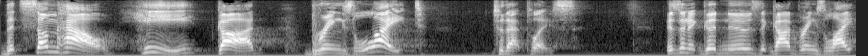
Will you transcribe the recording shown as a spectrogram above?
that somehow he, God brings light to that place. Isn't it good news that God brings light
